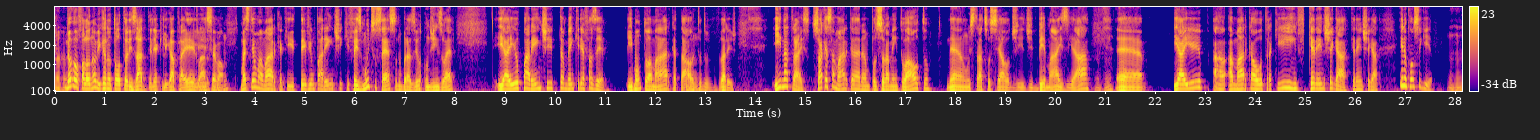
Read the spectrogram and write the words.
Uhum. Não vou falar o nome, porque eu não estou autorizado, teria que ligar para ele, claro. isso é mal. Uhum. Mas tem uma marca que teve um parente que fez muito sucesso no Brasil com jeanswear, e aí o parente também queria fazer. E montou a marca tal, uhum. e tudo, varejo. E na trás. Só que essa marca era um posicionamento alto, né? Um extrato social de, de B mais e A. Uhum. É, e aí a, a marca outra aqui querendo chegar, querendo chegar. E não conseguia. Uhum.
